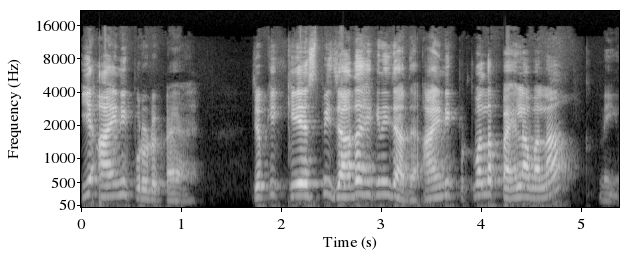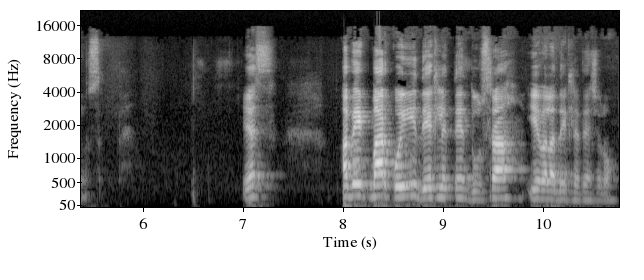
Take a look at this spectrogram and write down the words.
ये आयनिक प्रोडक्ट आया है, जबकि के ज़्यादा है कि नहीं ज़्यादा है? आयनिक मतलब पहला वाला नहीं हो सकता। Yes yes? अब एक बार कोई देख लेते हैं, दूसरा, ये वाला देख लेते हैं, चलो।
